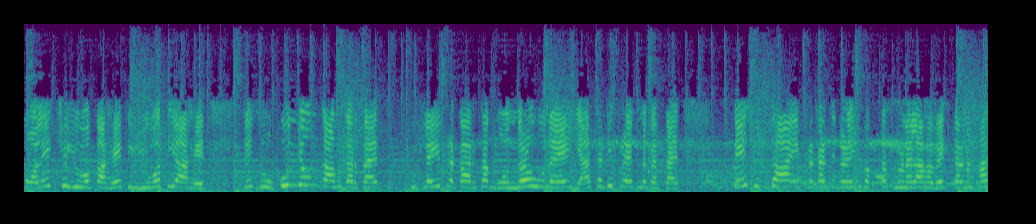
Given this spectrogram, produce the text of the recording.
कॉलेजचे युवक आहेत युवती आहेत ते झोकून देऊन काम करतायत कुठल्याही प्रकारचा गोंधळ होऊ नये यासाठी प्रयत्न करतायत ते सुद्धा एक प्रकारचे गणेश भक्तच म्हणायला हवेत. कारण हा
